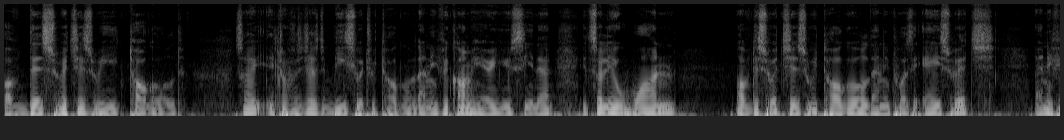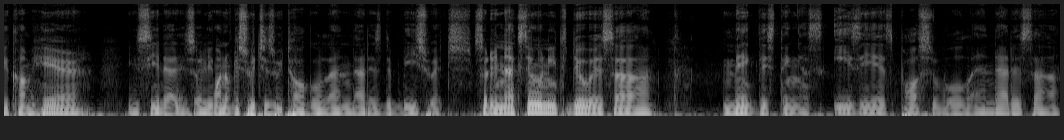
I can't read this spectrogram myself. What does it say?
of the switches we toggled. So it was just the B switch we toggled. And if you come here you see that it's only one of the switches we toggled and it was the A switch. And if you come here you see that it's only one of the switches we toggle and that is the B switch. So the next thing we need to do is uh, make this thing as easy as possible and that is uh,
